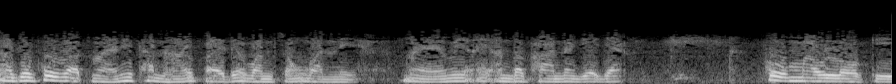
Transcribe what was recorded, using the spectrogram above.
อาจจะพูดว่าแหมนี่ท่านหายไปได้วันสองวันนี่แหมมีไออันดพานตั้งเยอะแยะผู้เมาโลกี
